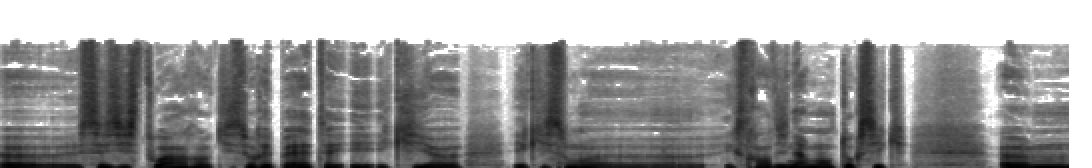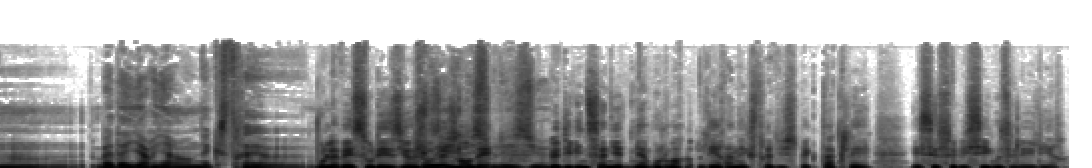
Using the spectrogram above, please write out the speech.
ces histoires qui se répètent et, qui et qui sont extraordinairement toxiques. bah d'ailleurs, il y a un extrait. Vous l'avez sous les yeux. Je vous ai demandé, le Divine Sagné, de bien vouloir lire un extrait du spectacle, et, et c'est celui-ci que vous allez lire.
